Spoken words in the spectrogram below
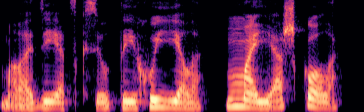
«Молодец, Ксю, ты их уела. Моя школа!»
